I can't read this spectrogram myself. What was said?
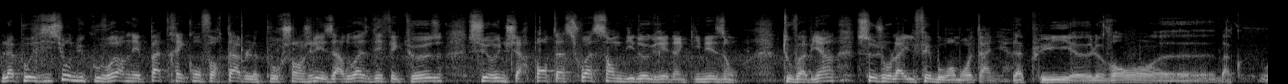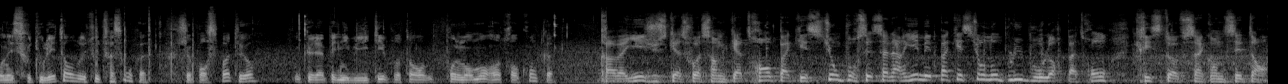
la position du couvreur n'est pas très confortable pour changer les ardoises défectueuses sur une charpente à 70 degrés d'inclinaison. Tout va bien, ce jour-là il fait beau en Bretagne. La pluie, euh, le vent, euh, bah, on est sous tous les temps de toute façon. Quoi. Je pense pas, que la pénibilité pour le moment rentre en compte. Travailler jusqu'à 64 ans, pas question pour ses salariés, mais pas question non plus pour leur patron, Christophe, 57 ans.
